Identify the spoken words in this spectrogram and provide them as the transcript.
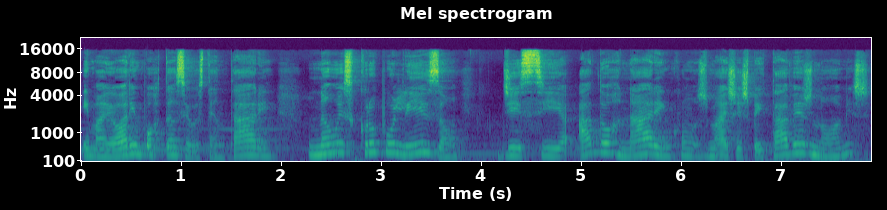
e maior importância ostentarem, não escrupulizam de se adornarem com os mais respeitáveis nomes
